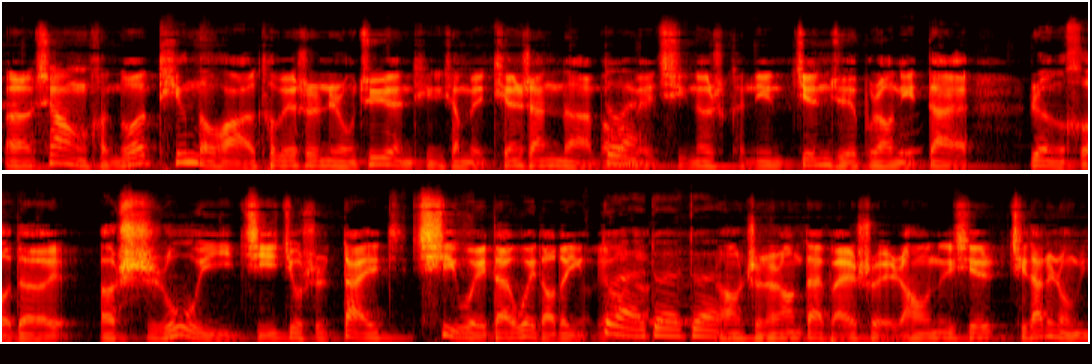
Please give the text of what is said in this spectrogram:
呃，像很多厅的话，特别是那种剧院厅，像美天山的，包括美琪呢，是肯定坚决不让你带任何的呃食物以及就是带气味、带味道的饮料的。对对对然后只能让带白水，然后那些其他那种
